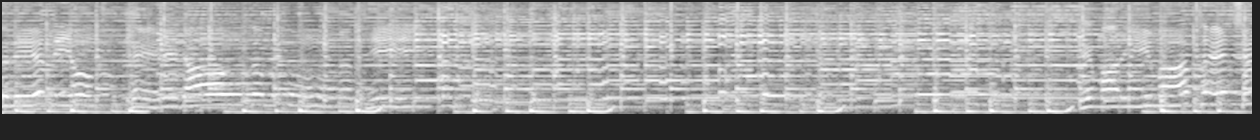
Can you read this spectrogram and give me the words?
રંગ રેલિયો ઘેરે જાઉં ગમતું નથી કે મારી માથે છે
